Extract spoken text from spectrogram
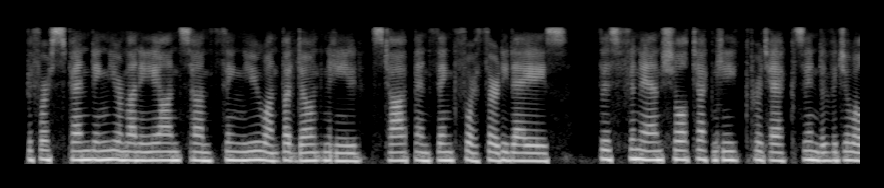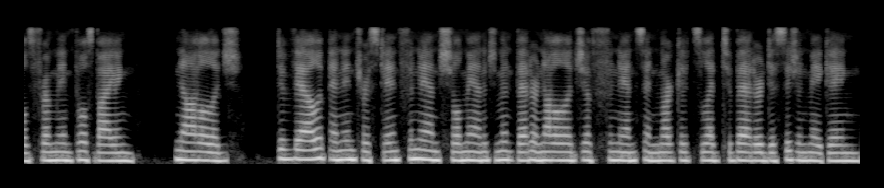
Before spending your money on something you want but don't need, stop and think for 30 days. This financial technique protects individuals from impulse buying. Knowledge. Develop an interest in financial management. Better knowledge of finance and markets led to better decision making.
